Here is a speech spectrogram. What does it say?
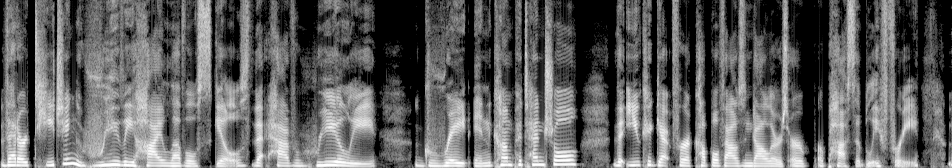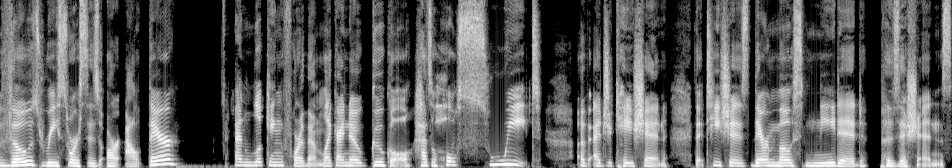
that are teaching really high level skills that have really great income potential that you could get for a couple thousand dollars or, or possibly free. Those resources are out there and looking for them. Like I know Google has a whole suite of education that teaches their most needed positions.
